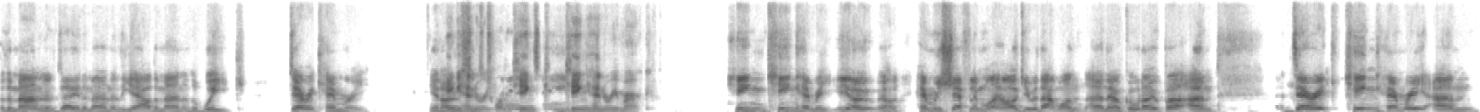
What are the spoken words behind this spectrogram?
But the man of the day, the man of the hour, the man of the week, Derrick Henry. You know, King Henry, King, King Henry, Mark. King King Henry. You know, uh, Henry Shefflin might argue with that one uh, now, Gordo, but um, Derrick King Henry, um,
